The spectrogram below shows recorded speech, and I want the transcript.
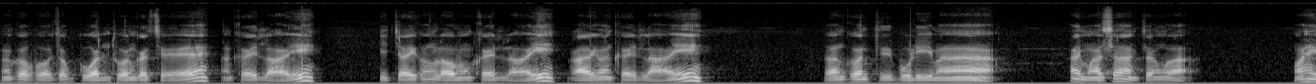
มันก็พอสมควรทวนกระแสมันเคยไหลจิตใจของเรามันเคยไหลกายมันเคยไหลบางคนติดบุหรี่มา ให้มาสร้างจังหวะไม่ให้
